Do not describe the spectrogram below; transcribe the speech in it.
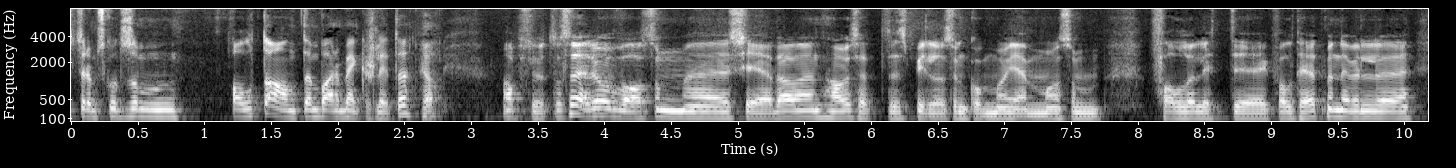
Strømsgodt som alt annet enn bare benkeslite. benkesliter. Absolutt. Og så er det jo hva som eh, skjer da. En har jo sett spillere som kommer hjem og som faller litt i kvalitet, men det vel eh,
